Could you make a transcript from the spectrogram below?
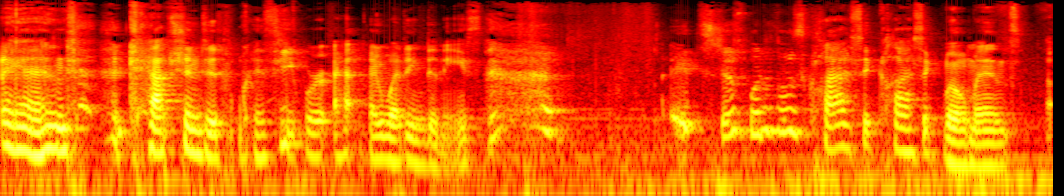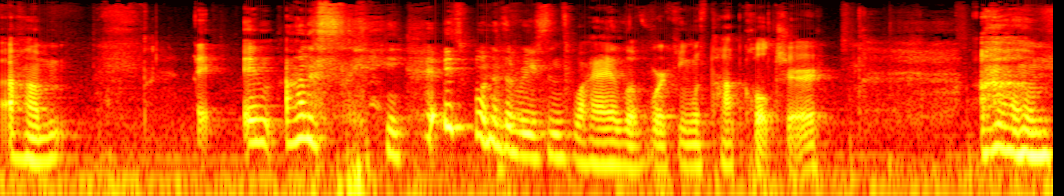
and captioned it with You were at my wedding, Denise it's just one of those classic, classic moments. Um, and honestly, it's one of the reasons why I love working with pop culture. Um,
